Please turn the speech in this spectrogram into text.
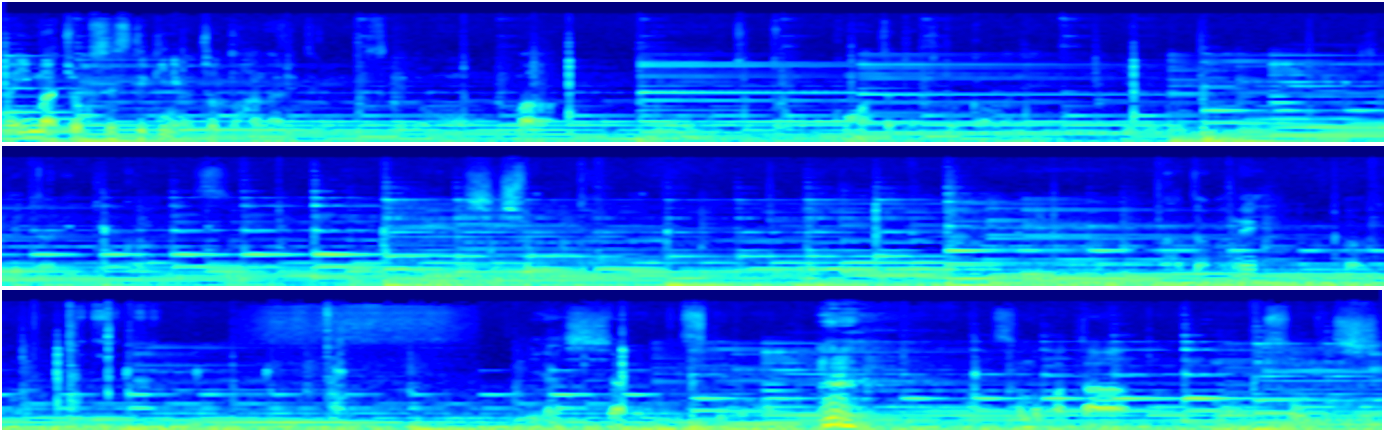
まあ、今直接的にはちょっと離れてるんですけどもまあ、え、ちょっと困った時とかはねいろいろ聞けたりとかする、師匠と、いう方がねあのいらっしゃるんですけども その方もそうですし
